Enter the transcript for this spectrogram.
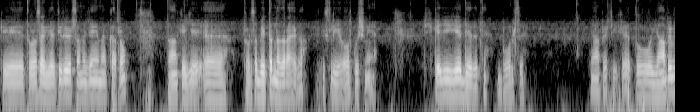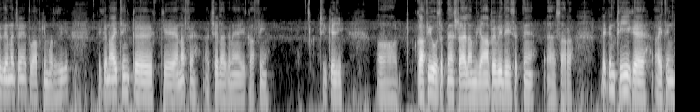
कि थोड़ा सा एग्जेजरेट समझें मैं कर रहा हूँ ताकि ये थोड़ा सा बेहतर नज़र आएगा इसलिए और कुछ नहीं है। ठीक है जी ये दे देते हैं बोल्ट से। यहाँ पे ठीक है तो यहाँ पे भी देना चाहें तो आपकी मर्ज़ी है लेकिन आई थिंक के एनफ है अच्छे लग रहे हैं ये काफ़ी हैं। ठीक है जी और काफ़ी हो सकते हैं स्टाइल हम यहाँ पे भी दे सकते हैं आ, सारा। लेकिन ठीक है आई थिंक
